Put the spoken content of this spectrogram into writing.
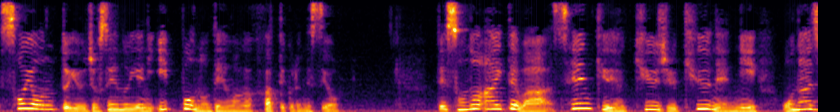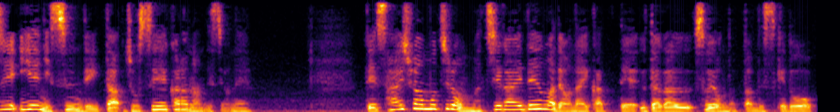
ソヨンという女性の家に1本の電話がかかってくるんですよでその相手は1999年に同じ家に住んでいた女性からなんですよねで最初はもちろん間違い電話ではないかって疑うソヨンだったんですけど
